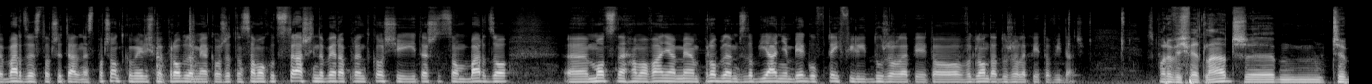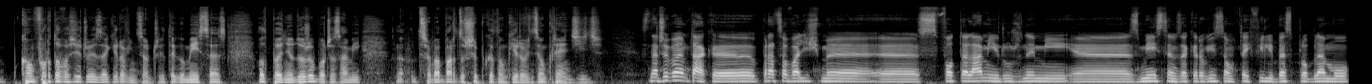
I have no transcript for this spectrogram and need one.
e, bardzo jest to czytelne. Z początku mieliśmy problem, jako że ten samochód strasznie nabiera prędkości i też są bardzo e, mocne hamowania. Miałem problem z dobijaniem biegów, w tej chwili dużo lepiej to wygląda, dużo lepiej to widać. Spory wyświetlacz, czy komfortowo się czujesz za kierownicą? Czy tego miejsca jest odpowiednio dużo, bo czasami no, trzeba bardzo szybko tą kierownicą kręcić. Znaczy powiem tak, e, pracowaliśmy e, z fotelami różnymi, e, z miejscem za kierownicą w tej chwili bez problemu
